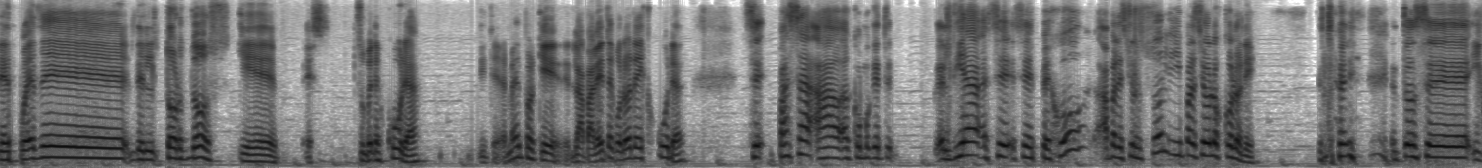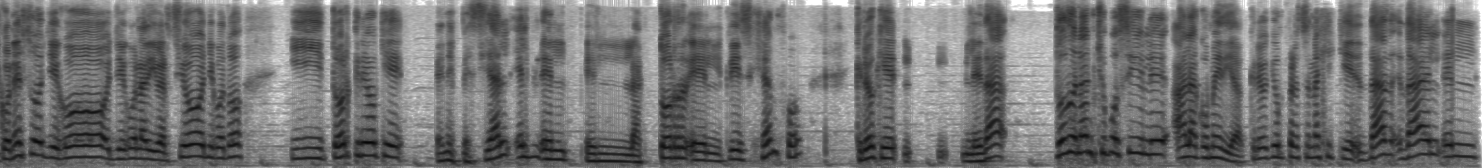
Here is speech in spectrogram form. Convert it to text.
Después de, del Thor 2, que es súper oscura, literalmente, porque la paleta de colores es oscura, se pasa a, como que el día se, despejó, apareció el sol y aparecieron los colores. Entonces, y con eso llegó, llegó la diversión, llegó todo. Y Thor creo que, en especial el, el actor, el Chris Hemsworth, creo que le da todo el ancho posible a la comedia. Creo que es un personaje que da, da el,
